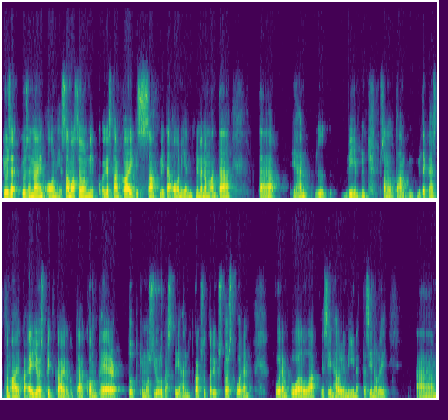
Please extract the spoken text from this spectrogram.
kyllä se, kyllä se näin on. Ja sama se on niin oikeastaan kaikissa, mitä on. Ja nyt nimenomaan tämä, tämä ihan viime, nyt sanotaan, mitäköhän sitten on aika, ei olisi pitkä aika, kun tämä Compare-tutkimus julkaistiin ihan nyt 2011 vuoden, vuoden puolella, ja siinä oli niin, että siinä oli ää,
